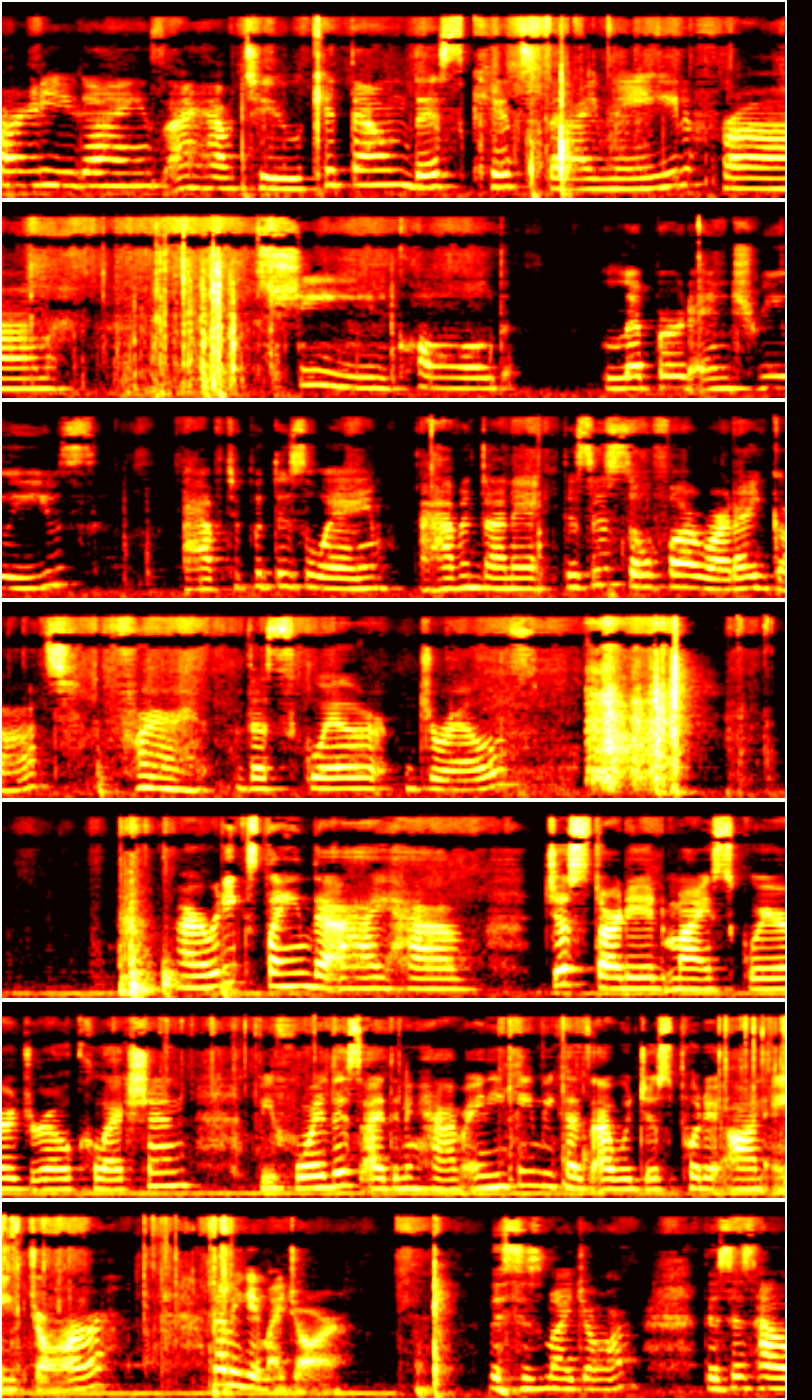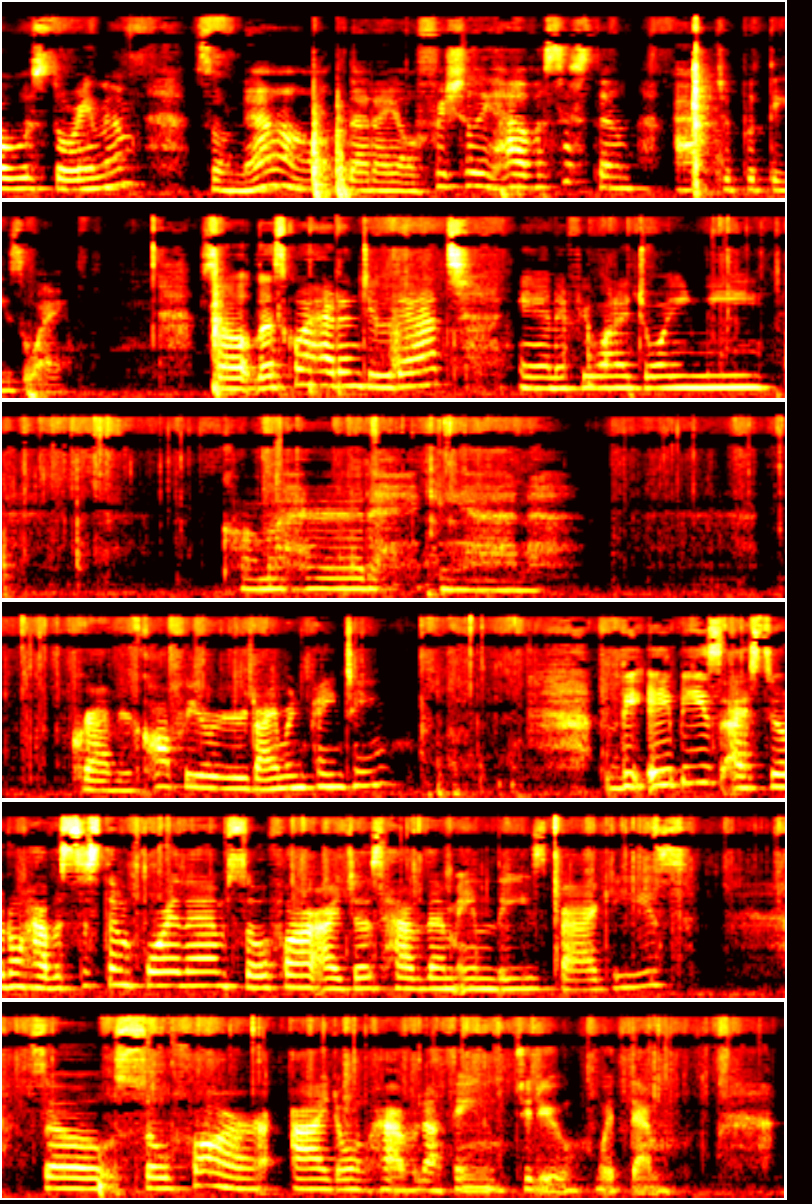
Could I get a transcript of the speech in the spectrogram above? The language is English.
Alrighty, you guys, I have to kit down this kit that I made from Shein called Leopard and Tree Leaves. I have to put this away. I haven't done it. This is so far what I got for the square drills. I already explained that I have just started my square drill collection. Before this, I didn't have anything because I would just put it on a jar. Let me get my jar. This is my jar. This is how I was storing them. So now that I officially have a system, I have to put these away. So let's go ahead and do that. And if you want to join me, come ahead and grab your coffee or your diamond painting. The ABs, I still don't have a system for them. So far, I just have them in these baggies. So, so far, I don't have nothing to do with them.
